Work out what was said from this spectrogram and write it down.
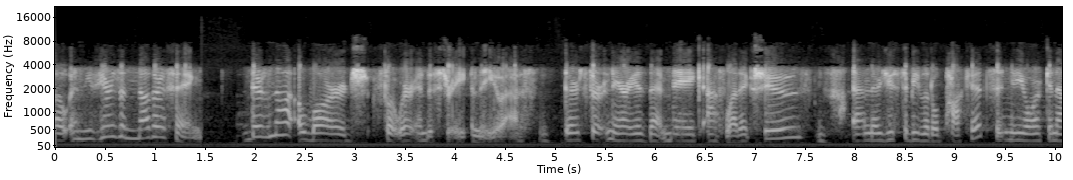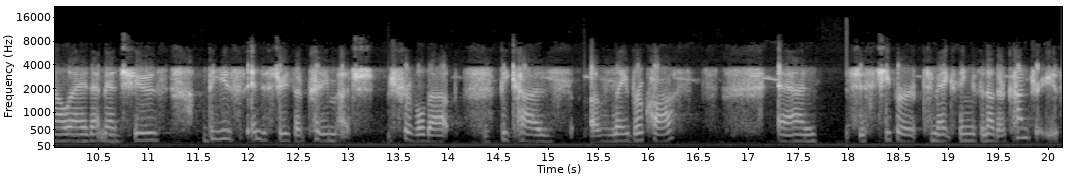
Oh, and here's another thing. There's not a large footwear industry in the U.S. There's certain areas that make athletic shoes, and there used to be little pockets in New York and L.A. that made shoes. These industries are pretty much shriveled up because of labor costs, and it's just cheaper to make things in other countries.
